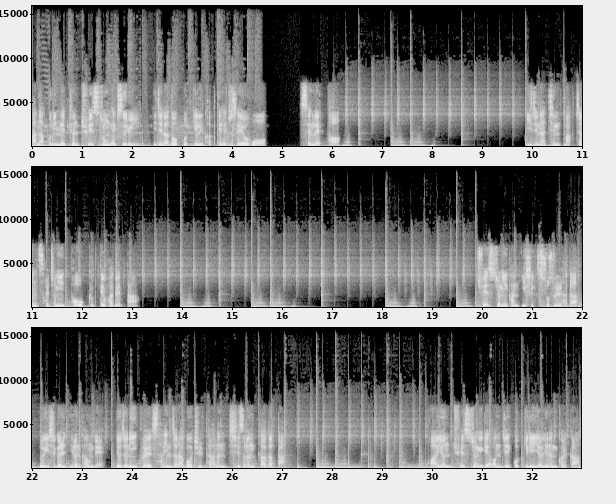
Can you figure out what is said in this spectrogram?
하나뿐인 내 편 최수종 XUE 이제라도 꽃길 걷게 해주세요 5. 셀레터 이 지나 친 막장 설정이 더욱 극대화됐다. 최수종이 간 이식 수술을 하다 의식을 잃은 가운데 여전히 군을 살인자라고 질타하는 시선은 따갑다. 과연 최수종에게 언제 꽃길이 열리는 걸까?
